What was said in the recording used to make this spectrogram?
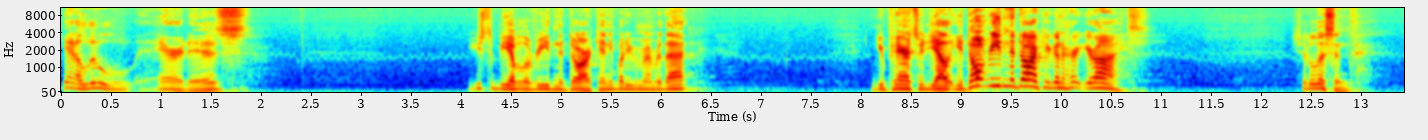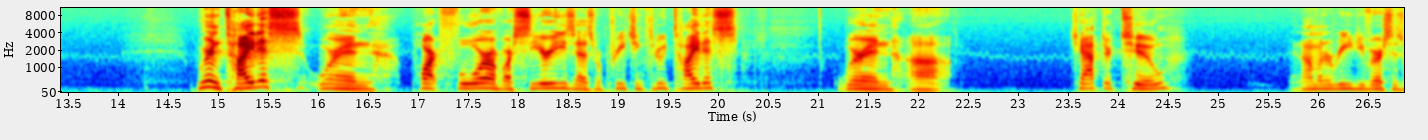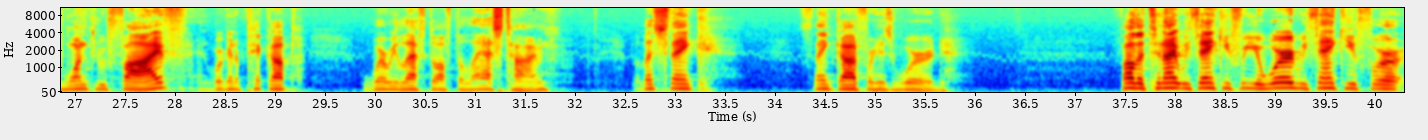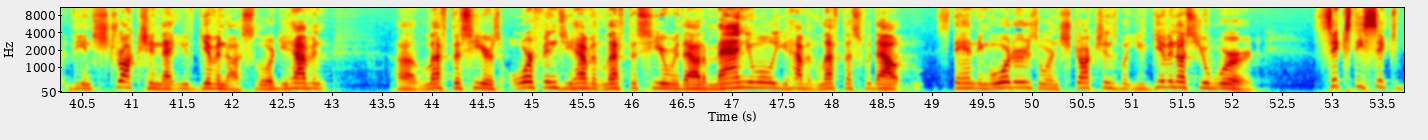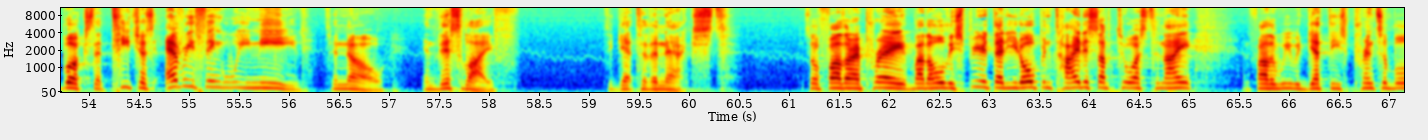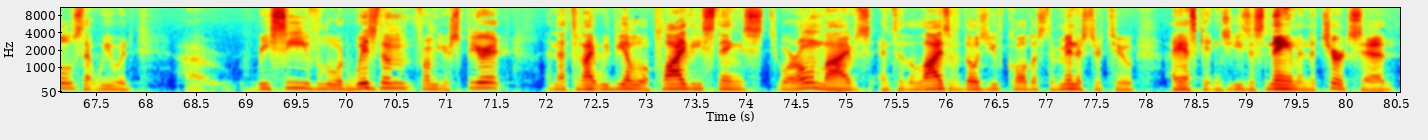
get a little, there it is. You used to be able to read in the dark. Anybody remember that? Your parents would yell at you, don't read in the dark, you're going to hurt your eyes. Should have listened. We're in Titus. We're in part four of our series as we're preaching through Titus. We're in uh, chapter two, and I'm going to read you verses one through five, and we're going to pick up where we left off the last time. But let's thank, let's thank God for His word. Father, tonight we thank you for your word. We thank you for the instruction that you've given us, Lord. You haven't uh, left us here as orphans. You haven't left us here without a manual. You haven't left us without standing orders or instructions, but you've given us your word. 66 books that teach us everything we need to know in this life to get to the next. So, Father, I pray by the Holy Spirit that you'd open Titus up to us tonight and Father, we would get these principles, that we would uh, receive, Lord, wisdom from your Spirit, and that tonight we'd be able to apply these things to our own lives and to the lives of those you've called us to minister to. I ask it in Jesus' name. And the church said,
